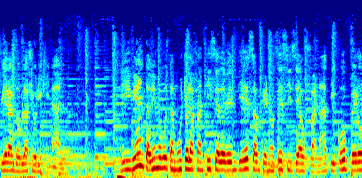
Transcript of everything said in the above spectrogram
fiel al doblaje original. Y bien, también me gusta mucho la franquicia de Ben 10, aunque no sé si sea un fanático, pero,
